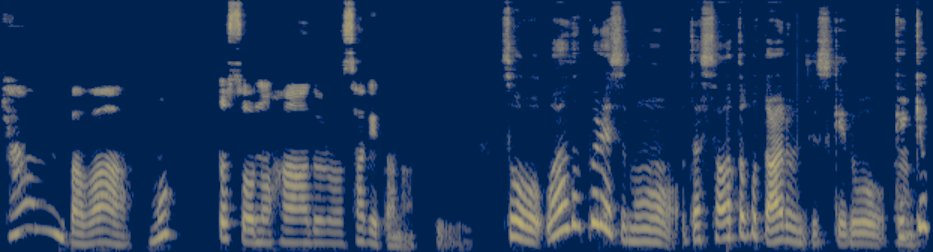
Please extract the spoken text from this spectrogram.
キャンバはもっとそのハードルを下げたなっていう。そう、ワードプレスも私触ったことあるんですけど、結局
